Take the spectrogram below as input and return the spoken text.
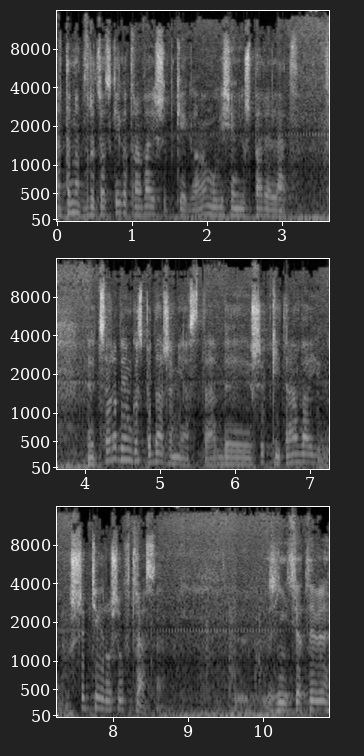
Na temat wrocławskiego tramwaju szybkiego mówi się już parę lat. Co robią gospodarze miasta, by szybki tramwaj szybciej ruszył w trasę? z inicjatywy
